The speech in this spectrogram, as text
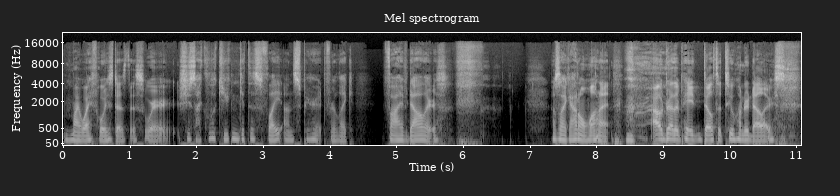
my wife always does this where she's like look you can get this flight on spirit for like five dollars. I was like i don't want it. I would rather pay delta $200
